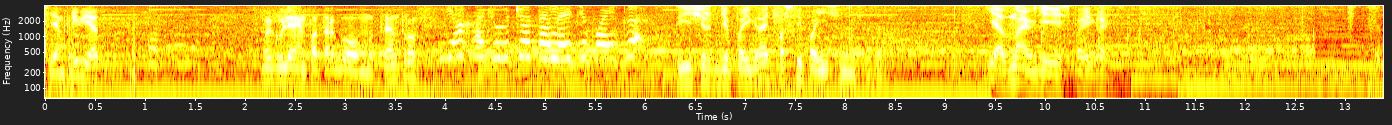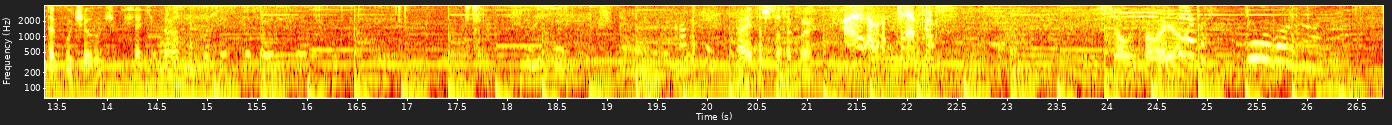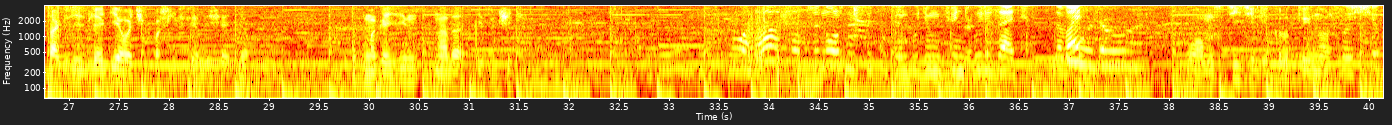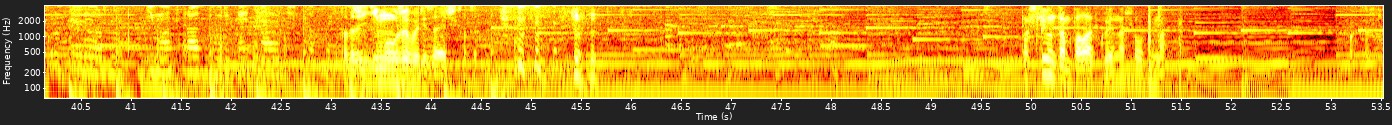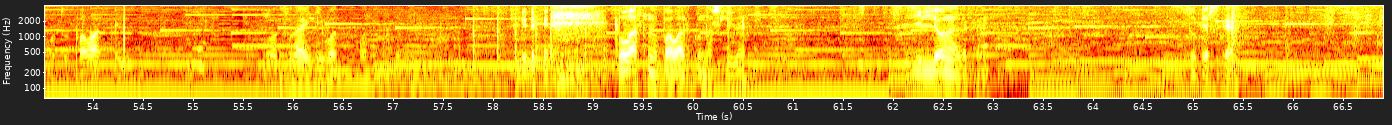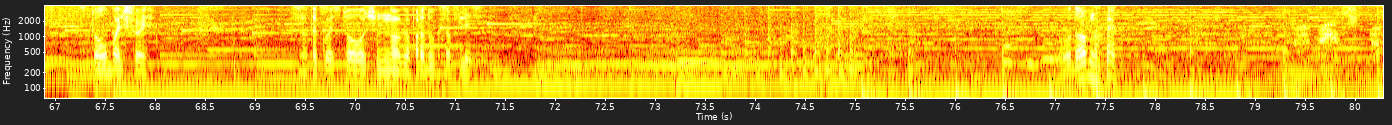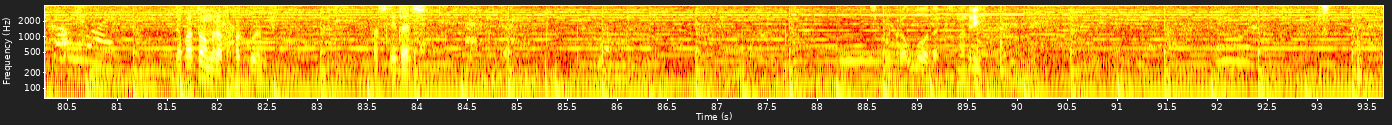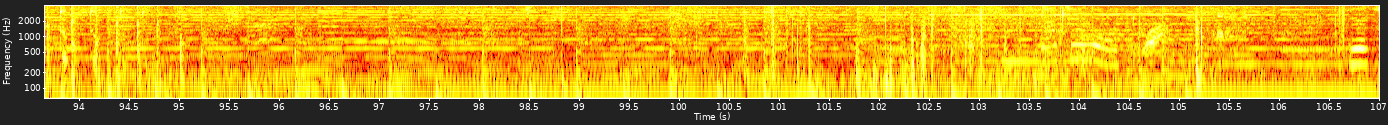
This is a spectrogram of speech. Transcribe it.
Всем привет! Мы гуляем по торговому центру. Я хочу что-то найти поиграть. Ты ищешь где поиграть? Пошли поищем что-то. Я знаю, где есть поиграть. Это куча ручек всяких разных. А это что такое? Веселый поваренок. Так, здесь для девочек пошли в следующий отдел. Этот магазин надо изучить. О, да, тот же ножницы купим, будем что-нибудь вырезать. Давай? Ну, давай. О, мстители, крутые ножи. Вообще крутые ножницы. Дима сразу вырезать научится. Подожди, Дима уже вырезает что-то. Пошли, вон там палатку я нашел, Димас. Покажу, вот тут палатка есть. Вот сюда иди, вот. вот. Классную палатку нашли, да? Зеленая такая. Суперская. Стол большой. На такой стол очень много продуктов лезет. Удобно? Спаковай. Да потом распакуем. Пошли дальше. Смотри. Тук-тук-тук. Пять.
